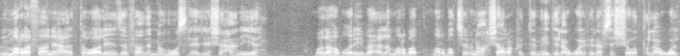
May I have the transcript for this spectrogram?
المرة الثانية على التوالي نزف هذا الناموس لهجن الشحانية ولا هو بغريبة على مربط. مربط شفناه شارك في التمهيد الأول في نفس الشوط الأول.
